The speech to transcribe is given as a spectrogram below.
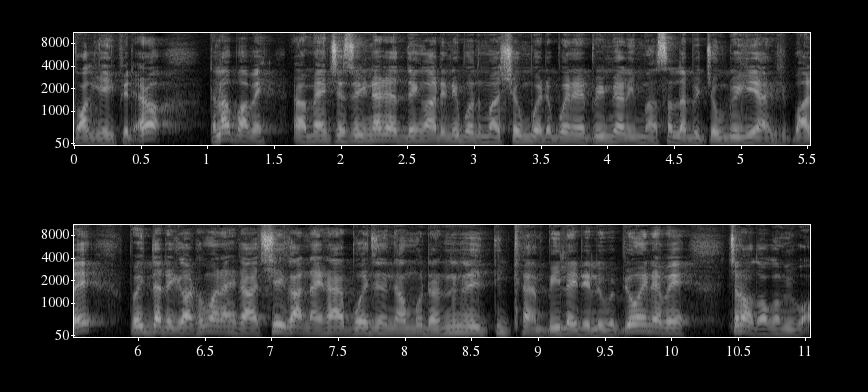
သွားခဲ့ဖြစ်တယ်အဲ့တော့ ဒါတော့ပါပဲအဲ့တော့ Manchester United အသင်းကဒီနေ့ပွဲစဉ်မှာရှုံးပွဲတစ်ပွဲနဲ့ Premier League မှာဆက်လက်ပြီးကြုံတွေ့ခဲ့ရပြီဖြစ်ပါတယ်ပရိသတ်တွေကထုံးမနိုင်တာရှေ့ကနိုင်ထားတဲ့ပွဲစဉ်ကြောင့်မို့ဒါနည်းနည်းတီးခံပေးလိုက်တယ်လို့ပဲပြောရင်းနဲ့ပဲကျွန်တော်တော့ကွန်ပျူတာ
